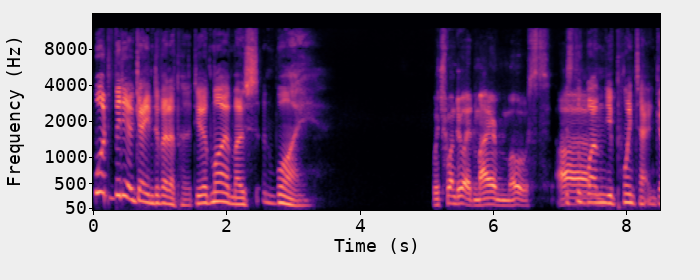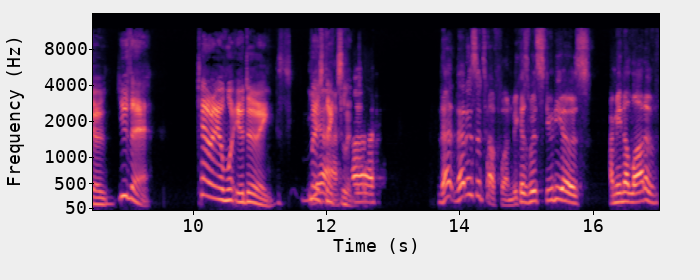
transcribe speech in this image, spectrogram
What video game developer do you admire most and why? Which one do I admire most? It's um, the one you point at and go, You there. Carry on what you're doing. It's most yeah, excellent. Uh, that that is a tough one because with studios, I mean, a lot of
